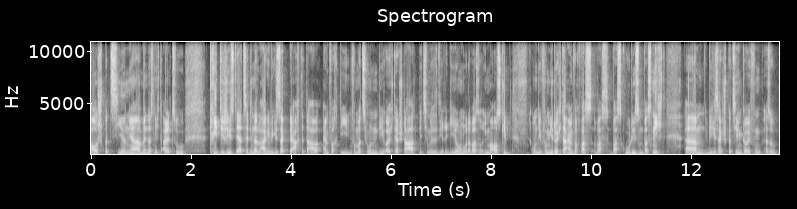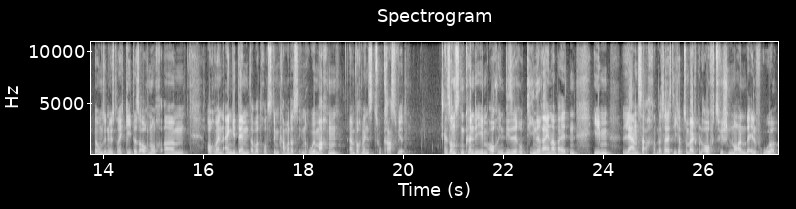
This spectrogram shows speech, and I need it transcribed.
raus spazieren, ja, wenn das nicht allzu kritisch ist, derzeit in der Lage, wie gesagt, beachtet da einfach die Informationen, die euch der Staat bzw. die Regierung oder was auch immer ausgibt und informiert euch da einfach, was, was, was gut ist und was nicht. Ähm, wie gesagt, spazieren, glaube ich, also bei uns in Österreich geht das auch noch, ähm, auch wenn eingedämmt, aber trotzdem kann man das in Ruhe machen, einfach wenn es zu krass wird. Ansonsten könnt ihr eben auch in diese Routine reinarbeiten, eben Lernsachen. Das heißt, ich habe zum Beispiel oft zwischen 9 und 11 Uhr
